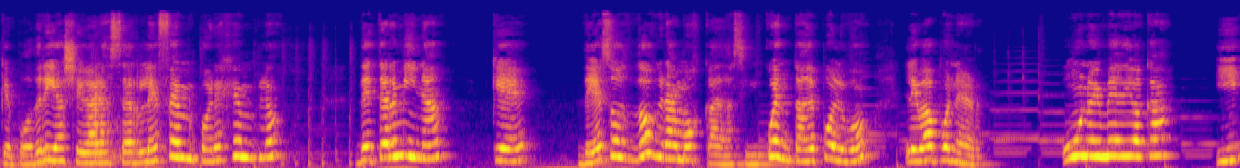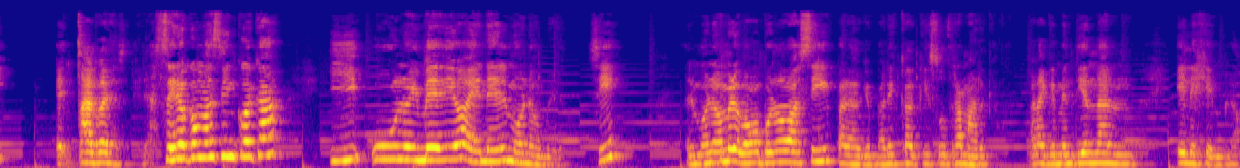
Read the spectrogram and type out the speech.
que, podría llegar a ser Lefem, por ejemplo, determina que de esos 2 gramos cada 50 de polvo, le va a poner 1,5 acá y eh, al revés, 0,5 acá y 1,5 en el monómero, ¿sí? El monómero vamos a ponerlo así para que parezca que es otra marca para que me entiendan el ejemplo.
